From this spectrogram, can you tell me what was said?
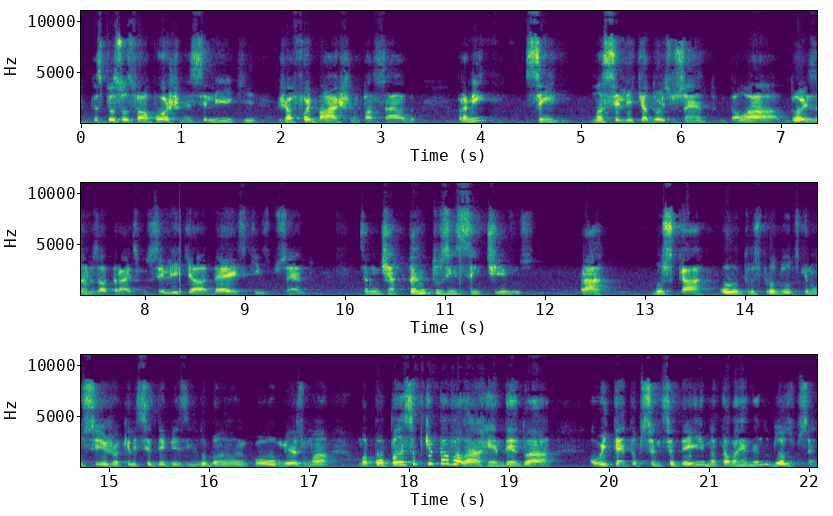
Porque as pessoas falam, poxa, mas Selic já foi baixo no passado. Para mim, sim, uma Selic a 2%. Então, há dois anos atrás, com Selic a 10%, 15%, você não tinha tantos incentivos para buscar outros produtos que não sejam aquele CDBzinho do banco ou mesmo uma, uma poupança, porque estava lá rendendo a, a 80% de CDI, mas estava rendendo 12%.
